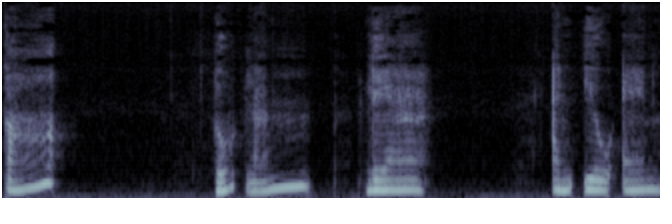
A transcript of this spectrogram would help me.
Có. Tốt lắm, Lea. Anh yêu em.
